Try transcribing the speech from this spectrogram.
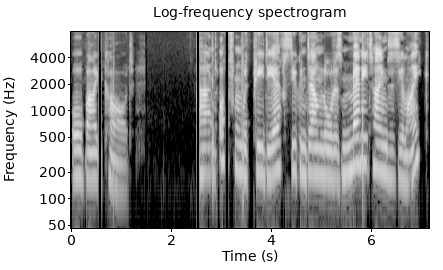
or by card. And often with PDFs, you can download as many times as you like,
